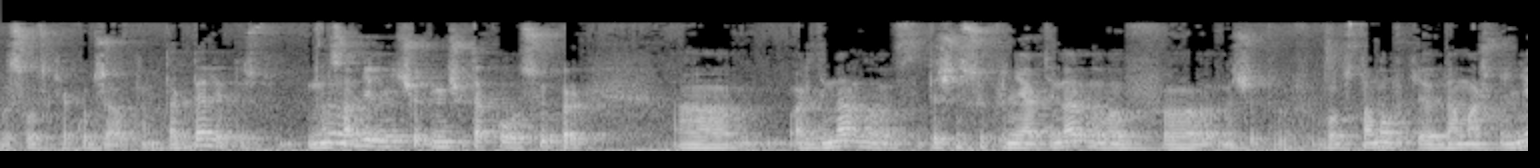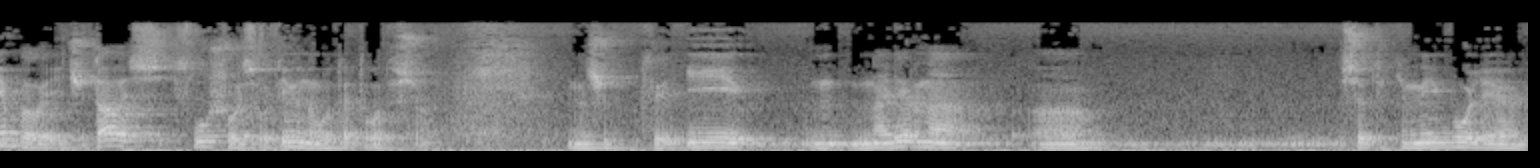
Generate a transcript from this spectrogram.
Высоцкий, Акуджава там, и так далее. То есть, на самом деле, ничего, ничего такого супер а, ординарного, точнее супер неординарного в, значит, в обстановке домашней не было, и читалось, и слушалось вот именно вот это вот все. Значит, и, наверное, а, все-таки наиболее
